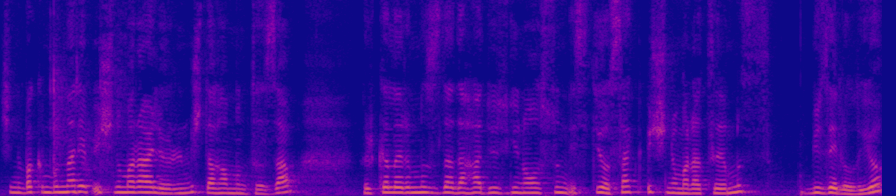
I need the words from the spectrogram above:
Şimdi bakın bunlar hep 3 numarayla örülmüş daha muntazam. Hırkalarımız da daha düzgün olsun istiyorsak 3 numara tığımız güzel oluyor.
